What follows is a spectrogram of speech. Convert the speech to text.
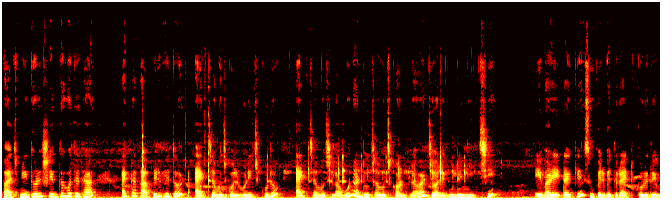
পাঁচ মিনিট ধরে সেদ্ধ হতে থাক। একটা কাপের ভেতর এক চামচ গোলমরিচ গুঁড়ো, এক চামচ লবণ আর দু চামচ কর্নফ্লাওয়ার জলে গুলে নিচ্ছি। এবার এটাকে স্যুপের ভেতর অ্যাড করে দেব।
